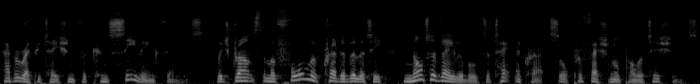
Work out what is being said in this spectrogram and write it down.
have a reputation for concealing things, which grants them a form of credibility not available to technocrats or professional politicians.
